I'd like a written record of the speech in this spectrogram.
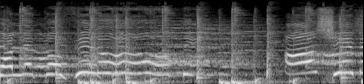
বলে কফিলতি আসিবে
